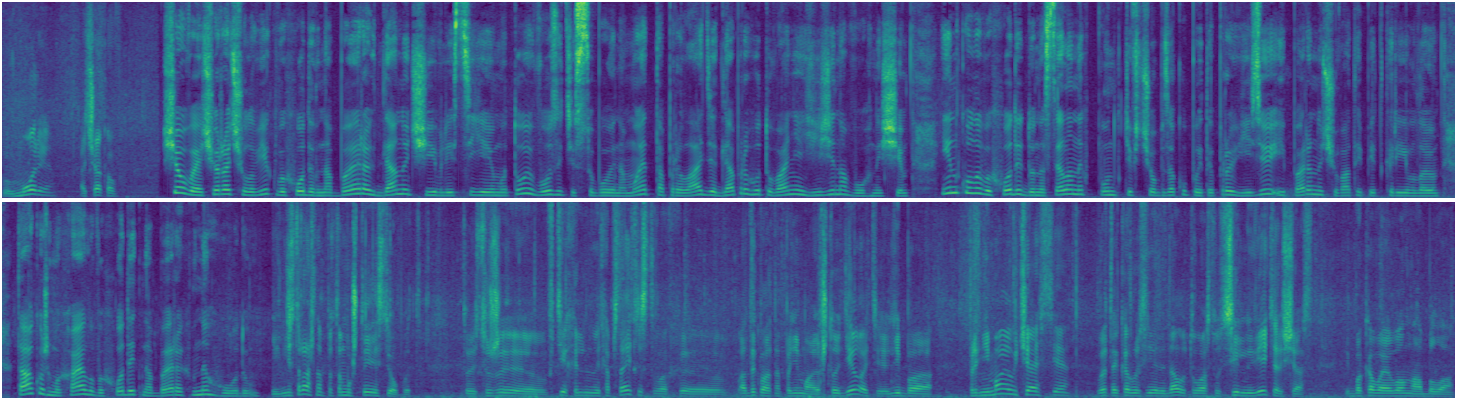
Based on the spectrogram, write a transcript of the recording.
в море Очаков. Щовечора чоловік виходив на берег для ночівлі. З цією метою возить із собою намет та приладдя для приготування їжі на вогнищі. Інколи виходить до населених пунктів, щоб закупити провізію і переночувати під крівлею. Також Михайло виходить на берег в негоду. Не страшно, потому что есть опыт. То есть уже в тех или иных обстоятельствах э, адекватно понимаю, что делать. Либо принимаю участие в этой карусели, да, вот у вас тут сильный ветер сейчас, и боковая волна была.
